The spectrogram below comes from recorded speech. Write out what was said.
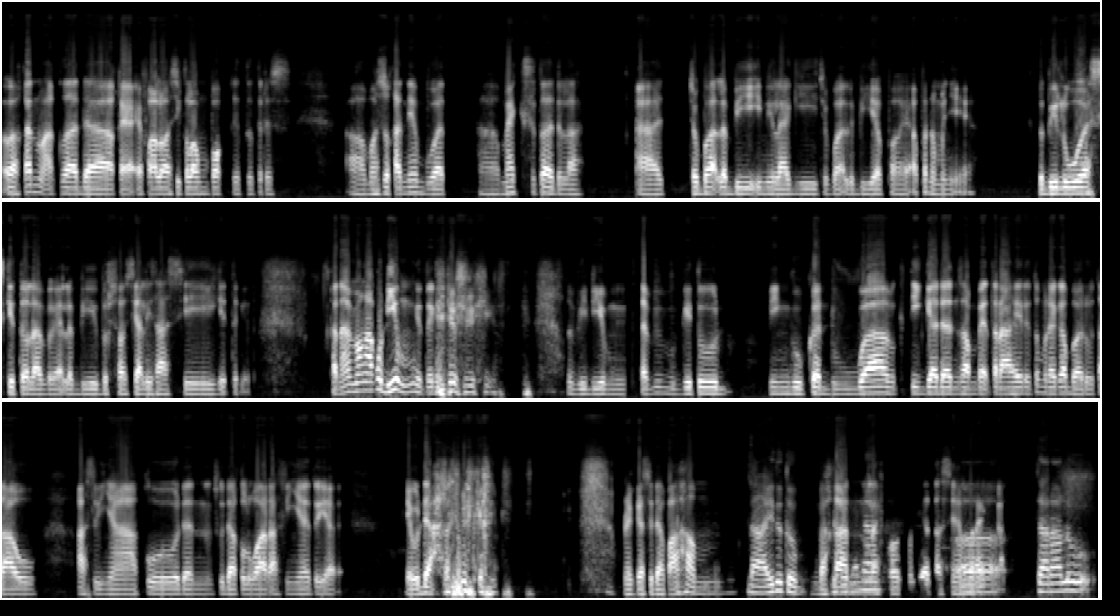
bahkan waktu ada kayak evaluasi kelompok gitu terus uh, masukannya buat uh, Max itu adalah uh, coba lebih ini lagi, coba lebih apa apa namanya ya? Lebih luas gitu lah, lebih bersosialisasi gitu gitu karena memang aku diem gitu kan lebih diem gitu. tapi begitu minggu kedua ketiga dan sampai terakhir itu mereka baru tahu aslinya aku dan sudah keluar aslinya itu ya ya udah mereka. Mereka sudah paham nah itu tuh. bahkan level di atasnya uh, mereka. cara lu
